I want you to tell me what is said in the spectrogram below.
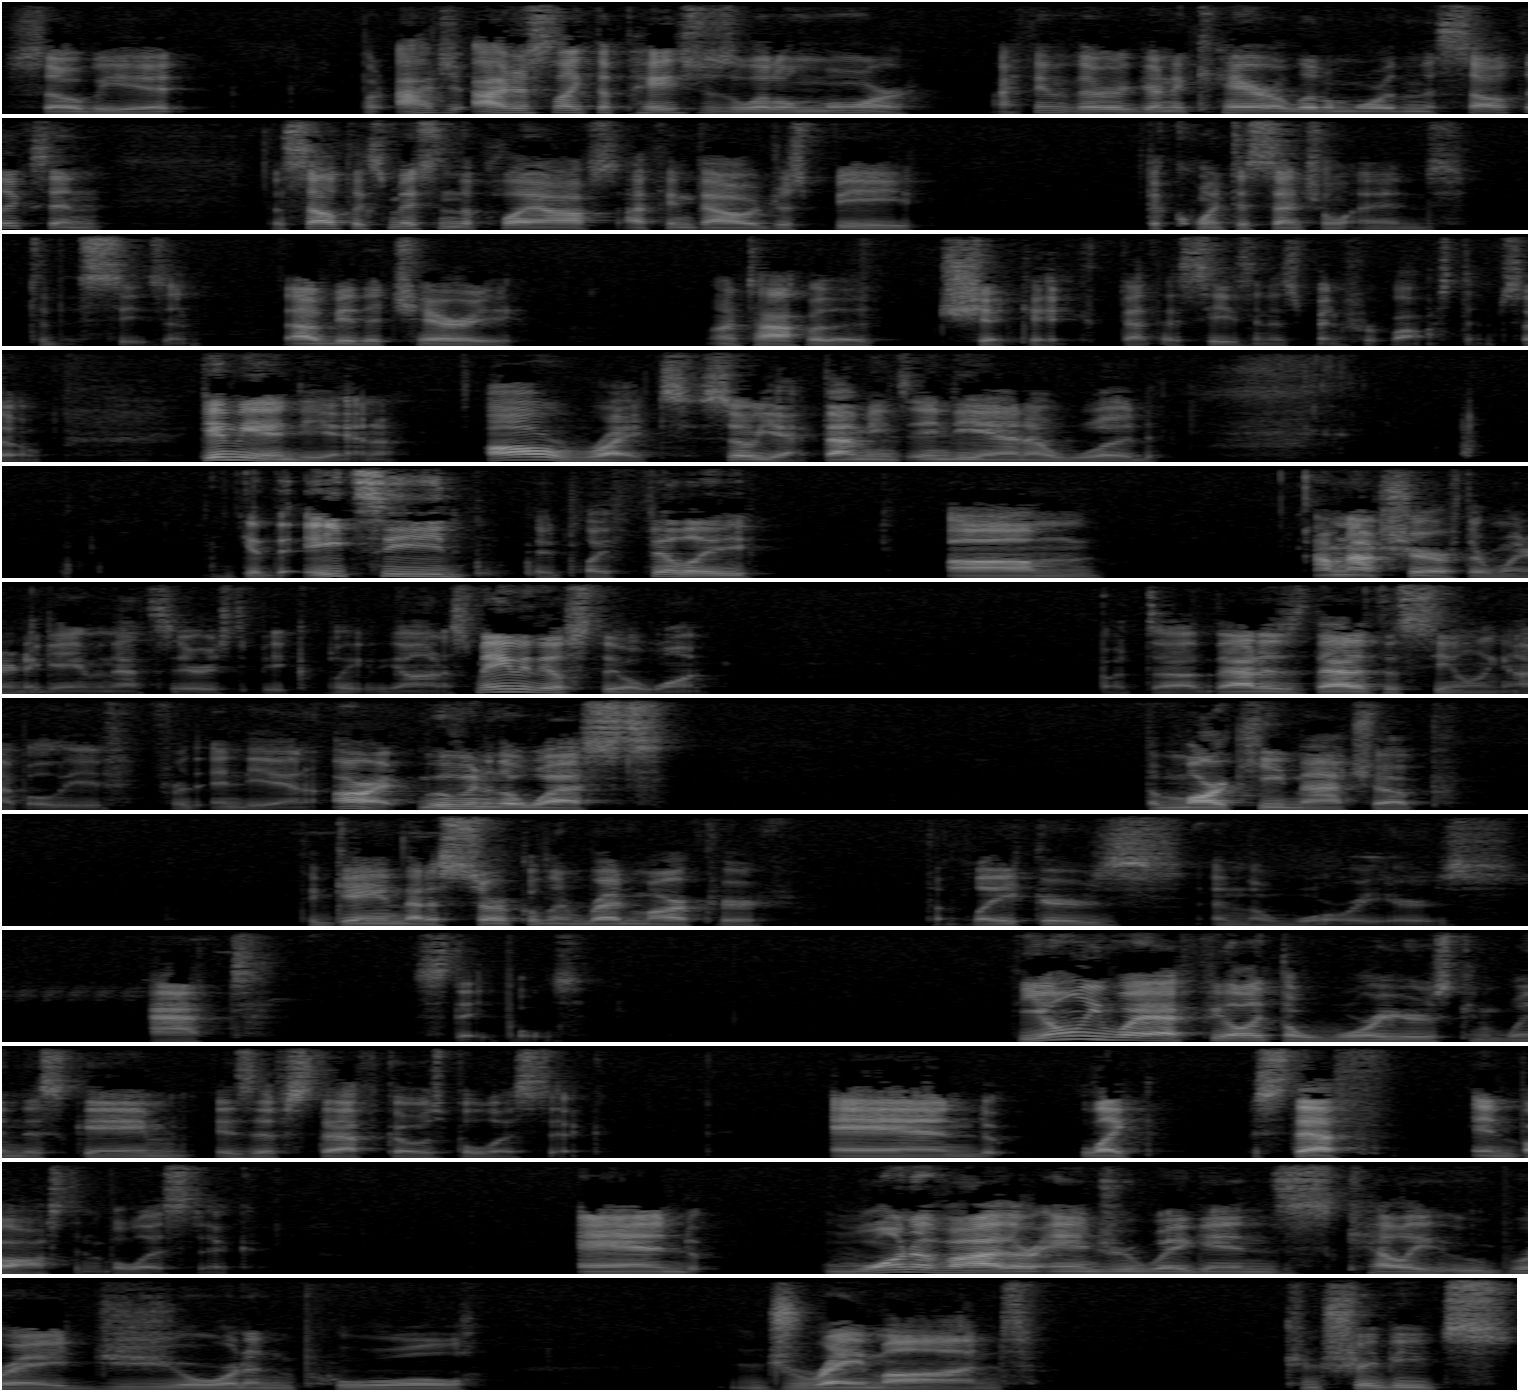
so be it. But I, I just like the Pacers a little more. I think they're going to care a little more than the Celtics. And the Celtics missing the playoffs, I think that would just be the quintessential end to this season. That would be the cherry on top of the shit cake that this season has been for Boston. So give me Indiana. All right. So yeah, that means Indiana would get the eight seed. They'd play Philly. Um, I'm not sure if they're winning a game in that series, to be completely honest. Maybe they'll steal one. But uh, that is that is the ceiling, I believe, for Indiana. All right, moving to the West. The marquee matchup. The game that is circled in red marker. The Lakers and the Warriors at Staples. The only way I feel like the Warriors can win this game is if Steph goes ballistic. And like Steph in Boston ballistic. And one of either Andrew Wiggins, Kelly Oubre, Jordan Poole, Draymond contributes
